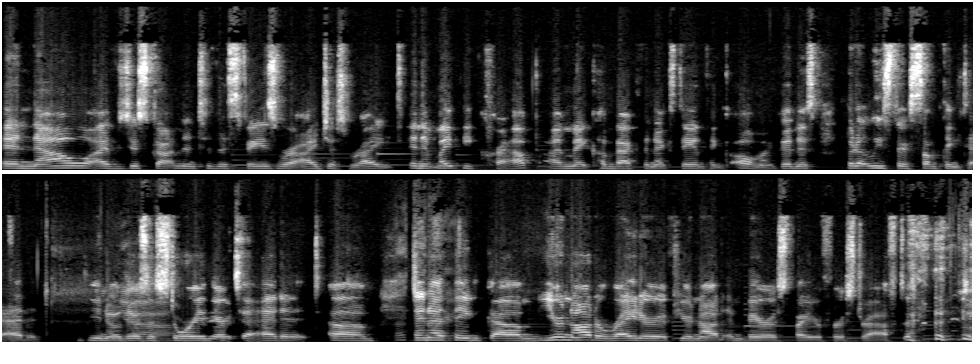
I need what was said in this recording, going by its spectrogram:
And now I've just gotten into this phase where I just write, and it might be crap. I might come back the next day and think, oh my goodness, but at least there's something to edit. You know, there's a story there to edit. Um, That's and I think um, you're not a writer if you're not embarrassed by your first draft. You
